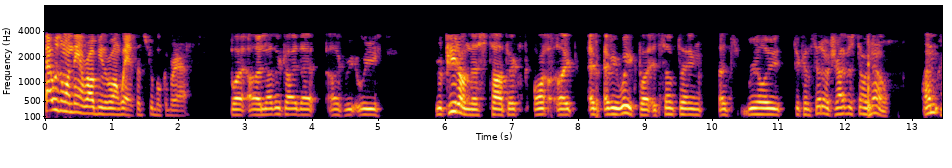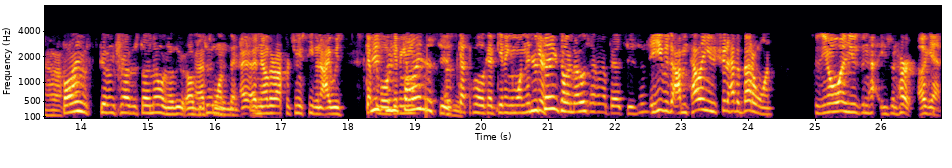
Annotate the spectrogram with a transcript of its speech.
that was the one thing that rubbed me the wrong way. It's Asdrubal Cabrera. But uh, another guy that like we, we repeat on this topic on, like every week, but it's something that's really to consider. Travis d'Arnaud. I'm Yeah. fine with giving Travis d'Arnaud another opportunity. That's one thing. Another opportunity, Stephen. I was skeptical of giving him. this I was skeptical of giving him one this You're year. saying d'Arnaud's having a bad season? He was. I'm telling you, he should have a better one. Because you know what? He's been he's been hurt again.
